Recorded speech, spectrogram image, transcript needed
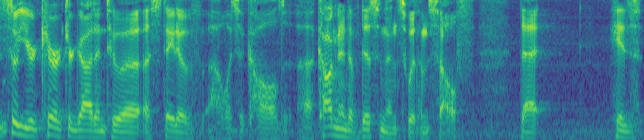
So your character got into a, a state of uh, what's it called? Uh, cognitive dissonance with himself. That his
